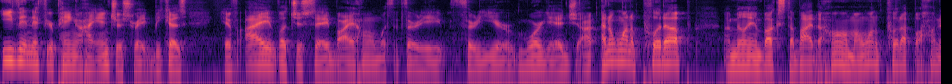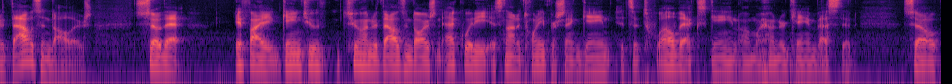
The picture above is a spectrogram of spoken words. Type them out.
even if you're paying a high interest rate. Because if I, let's just say, buy a home with a 30, 30 year mortgage, I, don't want to put up a million bucks to buy the home. I want to put up a $100,000 so that if I gain two, $200,000 in equity, it's not a 20% gain, it's a 12x gain on my 100K invested. So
